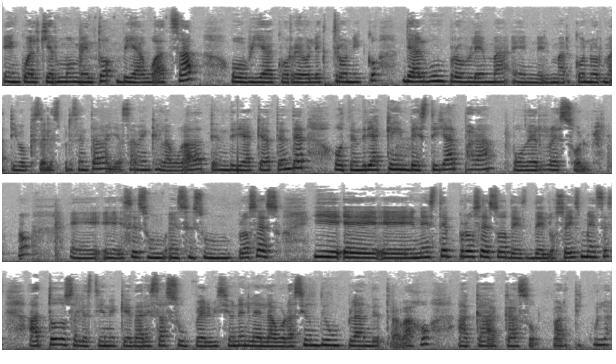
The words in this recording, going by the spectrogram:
en cualquier momento vía WhatsApp o vía correo electrónico de algún problema en el marco normativo que se les presentara. Ya saben que la abogada tendría que atender o tendría que investigar para poder resolver. ¿no? Eh, ese, es un, ese es un proceso. Y eh, eh, en este proceso, desde los seis meses, a todos se les tiene que dar esa supervisión en la elaboración de un plan de trabajo a cada caso particular.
